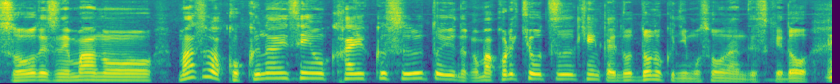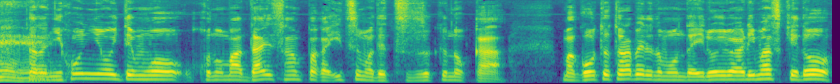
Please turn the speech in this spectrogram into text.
そうですね。まあ、あの、まずは国内線を回復するというのが、まあ、これ共通見解ど、どの国もそうなんですけど、えただ日本においても、このまあ第3波がいつまで続くのか、まあ、GoTo トラベルの問題いろいろありますけど、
